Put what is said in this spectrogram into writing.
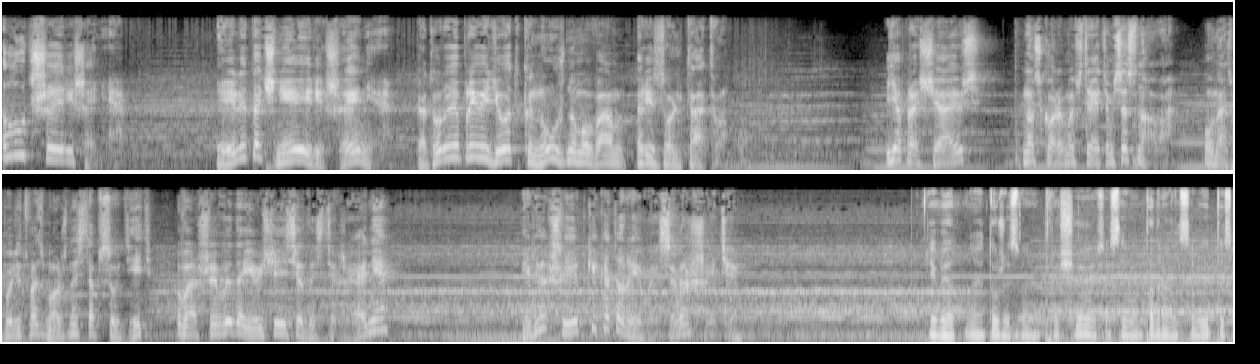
лучшее решение. Или точнее решение, которое приведет к нужному вам результату. Я прощаюсь, но скоро мы встретимся снова. У нас будет возможность обсудить ваши выдающиеся достижения или ошибки, которые вы совершите. Ребят, ну я тоже с вами прощаюсь. Если вам понравился выпуск,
